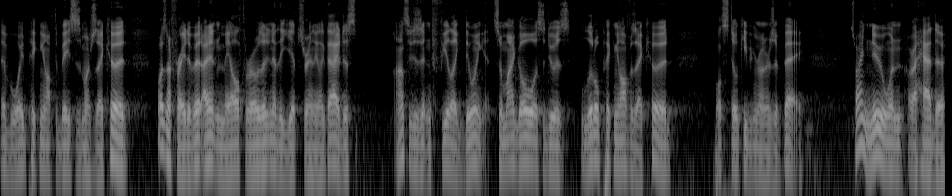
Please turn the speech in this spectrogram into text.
avoid picking off the base as much as I could. I wasn't afraid of it. I didn't mail throws. I didn't have the yips or anything like that. I just honestly just didn't feel like doing it. So my goal was to do as little picking off as I could while still keeping runners at bay. So I knew when I had to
